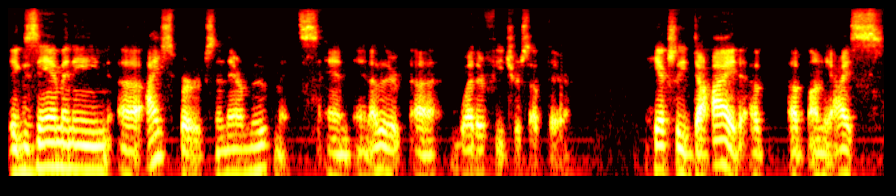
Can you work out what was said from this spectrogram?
examining uh, icebergs and their movements and, and other uh, weather features up there. He actually died of up on the ice.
